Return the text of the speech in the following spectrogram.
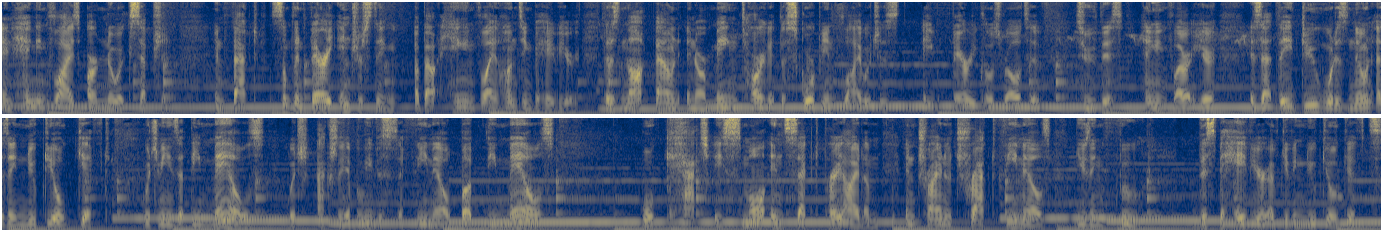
and hanging flies are no exception. In fact, something very interesting about hanging fly hunting behavior that is not found in our main target, the scorpion fly, which is a very close relative to this hanging fly right here, is that they do what is known as a nuptial gift, which means that the males, which actually I believe this is a female, but the males will catch a small insect prey item and try and attract females using food. This behavior of giving nuptial gifts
